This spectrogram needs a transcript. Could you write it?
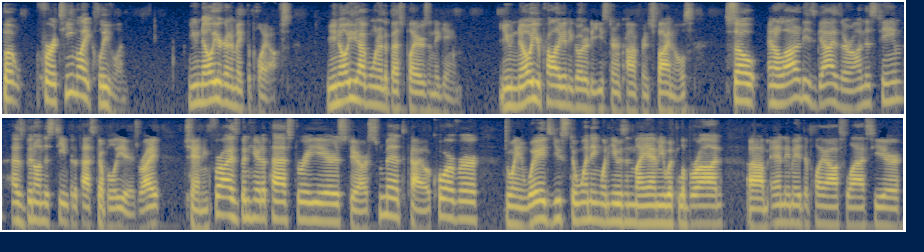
But for a team like Cleveland, you know you're going to make the playoffs. You know you have one of the best players in the game. You know you're probably going to go to the Eastern Conference Finals. So, and a lot of these guys that are on this team has been on this team for the past couple of years, right? Channing Frye's been here the past three years. J.R. Smith, Kyle Korver, Dwyane Wade's used to winning when he was in Miami with LeBron, um, and they made the playoffs last year.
